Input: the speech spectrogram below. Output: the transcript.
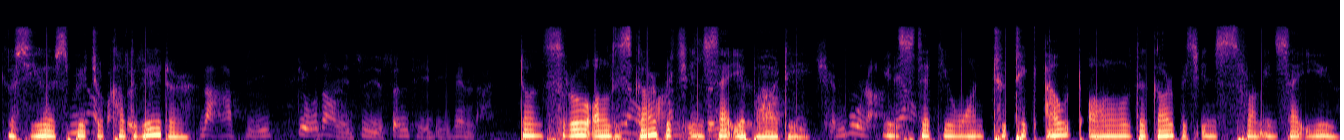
Because you're a spiritual cultivator. Don't throw all this garbage inside your body. Instead, you want to take out all the garbage in from inside you.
